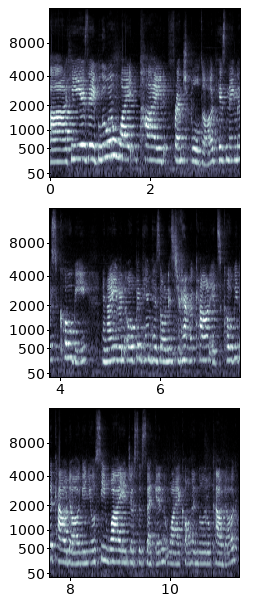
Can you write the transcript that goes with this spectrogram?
Uh, he is a blue and white pied French Bulldog. His name is Kobe, and I even opened him his own Instagram account. It's Kobe the Cow Dog, and you'll see why in just a second, why I call him the little cow dog.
